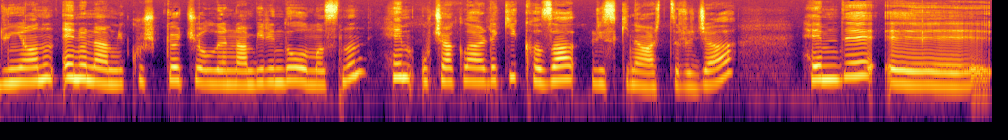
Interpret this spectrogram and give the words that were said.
dünyanın en önemli kuş göç yollarından birinde olmasının hem uçaklardaki kaza riskini arttıracağı hem de e,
